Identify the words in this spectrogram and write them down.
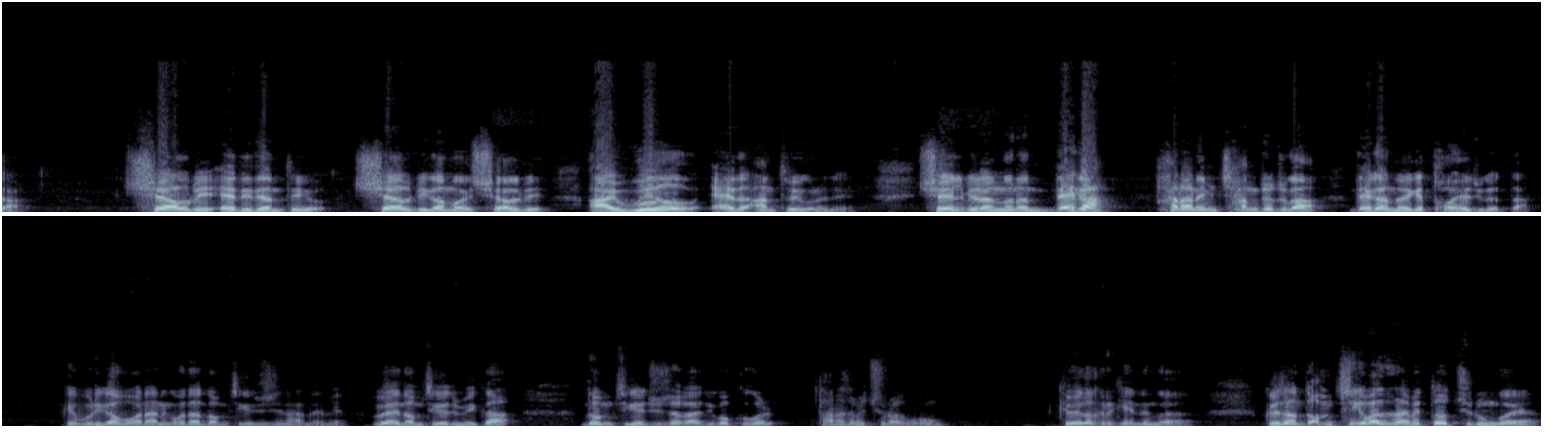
것이다. shall be added unto you. shall be가 뭐예요? shall be. I will add unto you 그런 얘기예요. shall be라는 거는 내가 하나님 창조주가 내가 너에게 더해 주겠다. 그게 우리가 원하는 것보다 넘치게 주신 하나님이에요. 왜 넘치게 줍니까? 넘치게 주셔가지고 그걸 다른 사람에 주라고. 교회가 그렇게 있는 거예요. 그래서 넘치게 받은 사람이 또 주는 거예요.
